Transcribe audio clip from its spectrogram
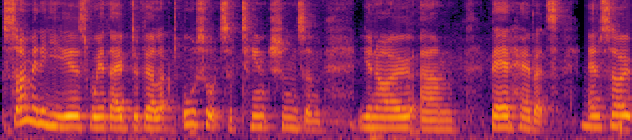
so many years where they've developed all sorts of tensions and, you know, um, bad habits. And so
